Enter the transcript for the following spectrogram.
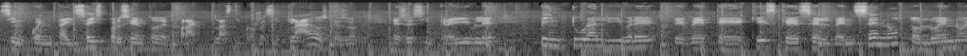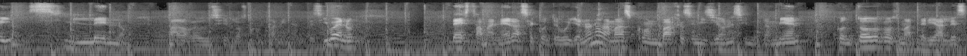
56% de plásticos reciclados que eso, eso es increíble. Pintura libre de BTX que es el benceno, tolueno y sileno para reducir los contaminantes. Y bueno de esta manera se contribuye no nada más con bajas emisiones, sino también con todos los materiales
